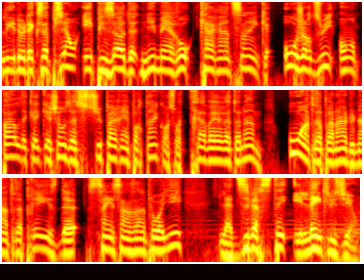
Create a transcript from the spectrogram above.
Leader d'exception, épisode numéro 45. Aujourd'hui, on parle de quelque chose de super important, qu'on soit travailleur autonome ou entrepreneur d'une entreprise de 500 employés, la diversité et l'inclusion.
